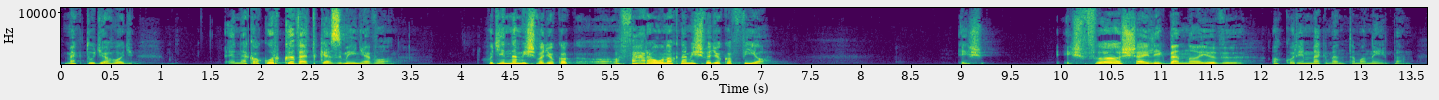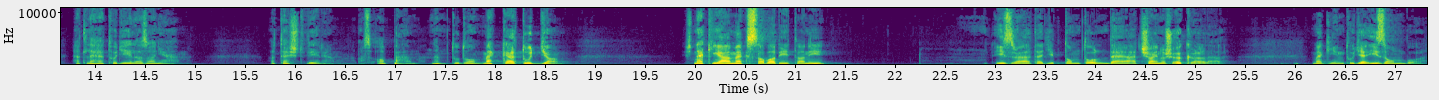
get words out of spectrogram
megtudja, hogy ennek akkor következménye van. Hogy én nem is vagyok a, a, a fáraónak, nem is vagyok a fia. És, és fölsejlik benne a jövő. Akkor én megmentem a népem. Hát lehet, hogy él az anyám. A testvérem. Az apám. Nem tudom. Meg kell tudjam. És neki áll megszabadítani Izraelt Egyiptomtól, de hát sajnos ököllel. Megint, ugye, izomból.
